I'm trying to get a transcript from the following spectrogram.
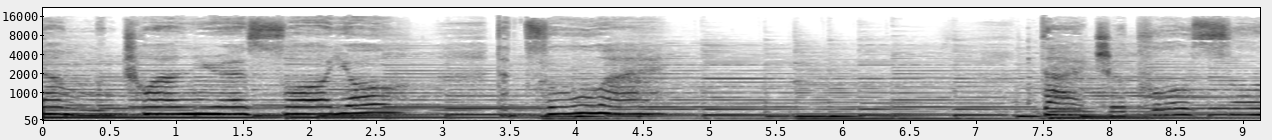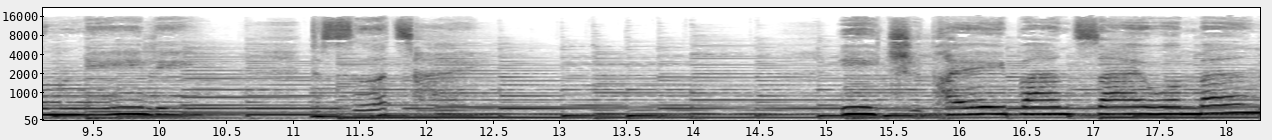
让我穿越所有的阻碍带着朴素迷离的色彩一直陪伴在我们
